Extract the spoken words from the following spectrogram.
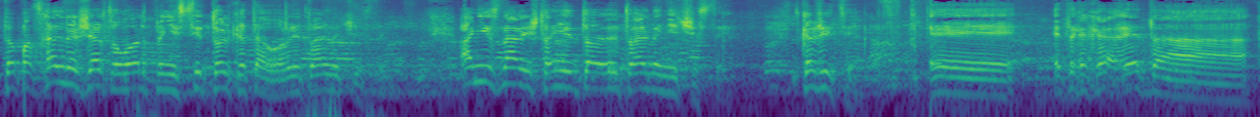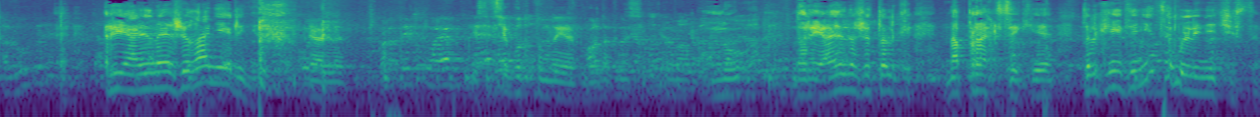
что пасхальную жертву может принести только Таор, ритуально чистый. Они знали, что они ритуально нечистые. Скажите, э, это какая это реальное желание или нет? Реально. Если все будут умные, можно приносить. Ну, но реально же только на практике только единицы были нечистыми.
